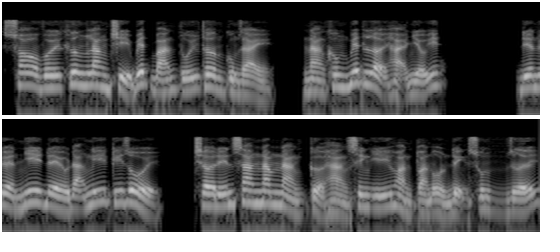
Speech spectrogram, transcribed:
So với Khương Lăng chỉ biết bán túi thơm cùng giày, nàng không biết lợi hại nhiều ít. Điền Uyển Nhi đều đã nghĩ kỹ rồi, chờ đến sang năm nàng cửa hàng sinh ý hoàn toàn ổn định xuống dưới,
